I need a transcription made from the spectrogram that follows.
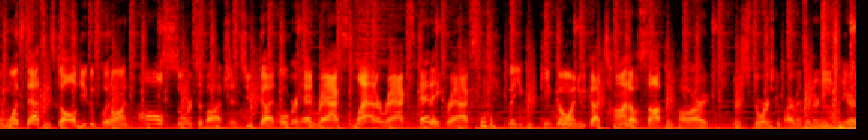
And once that's installed, you can put on all sorts of options. You've got overhead racks, ladder racks, headache racks, but you can keep going. You've got tonneau, soft and hard. There's storage compartments underneath here.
